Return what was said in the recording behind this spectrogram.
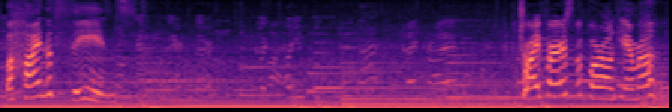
Behind the scenes. Try first before on camera.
